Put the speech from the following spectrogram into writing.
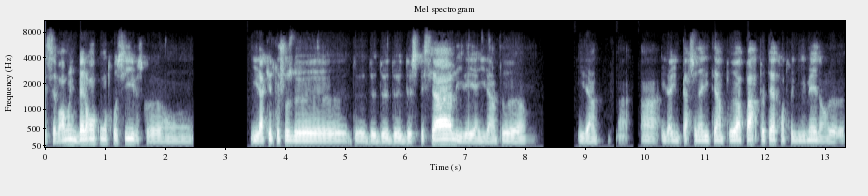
c'est vraiment une belle rencontre aussi, parce qu'il a quelque chose de, de, de, de, spécial. Il est, il est un peu. Il a, un, il a une personnalité un peu à part, peut-être, entre guillemets, dans le,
